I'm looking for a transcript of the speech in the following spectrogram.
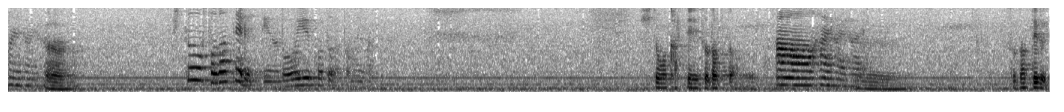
はいはいはい、うん、人を育てるっていうのはどういうことだと思います？人は勝手に育つとは思います。ああはいはいはい、うん育てるっ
